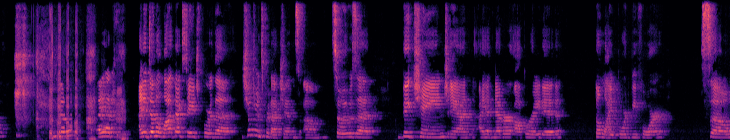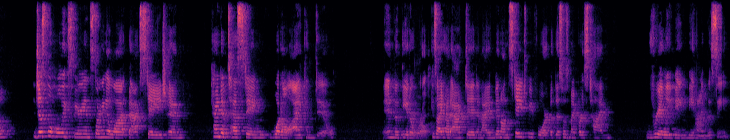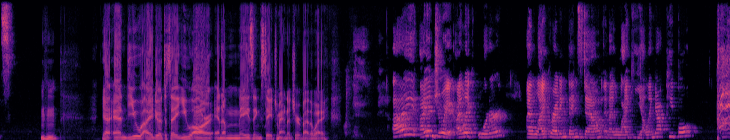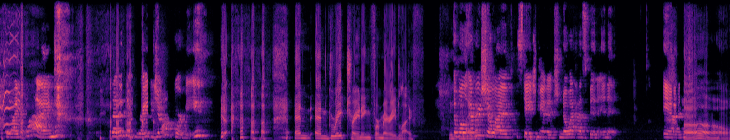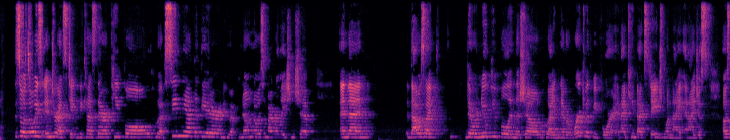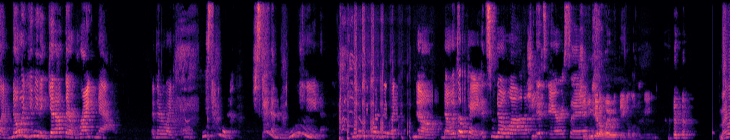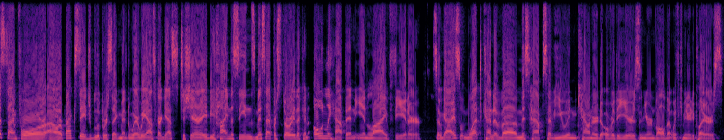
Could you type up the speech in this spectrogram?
You know, I had I had done a lot backstage for the children's productions, um, so it was a big change, and I had never operated the light board before. So just the whole experience, learning a lot backstage, and kind of testing what all I can do in the theater world because I had acted and I had been on stage before, but this was my first time really being behind the scenes. Mm-hmm. Yeah, and you, I do have to say, you are an amazing stage manager, by the way. I I enjoy it. I like order. I like writing things down, and I like yelling at people. so I find that is a great job for me. and and great training for married life. Well, every show I've stage managed, Noah has been in it. And oh. So it's always interesting because there are people who have seen me at the theater and who have known Noah's in my relationship. And then that was like there were new people in the show who I'd never worked with before. And I came backstage one night and I just I was like, Noah, you need to get out there right now. And they were like, oh, he's kind of she's kind of mean. like, no, no, it's okay. It's Noah. She, it's Harrison. She can get away with being a little mean. now it's time for our backstage blooper segment where we ask our guests to share a behind the scenes mishap or story that can only happen in live theater. So, guys, what kind of uh, mishaps have you encountered over the years in your involvement with community players?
